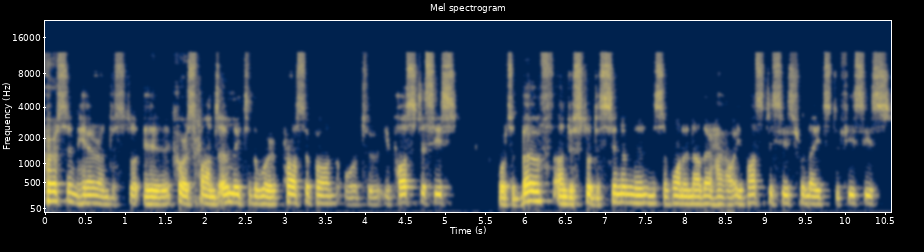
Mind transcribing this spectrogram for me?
person here understood uh, corresponds only to the word prosopon or to hypostasis or to both, understood as synonyms of one another, how hypostasis relates to physis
